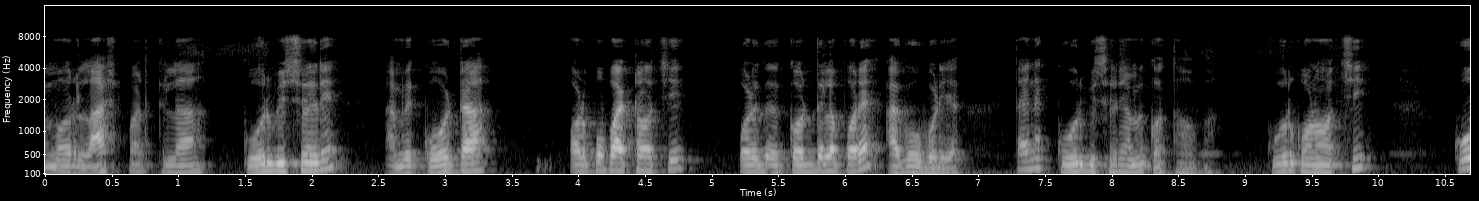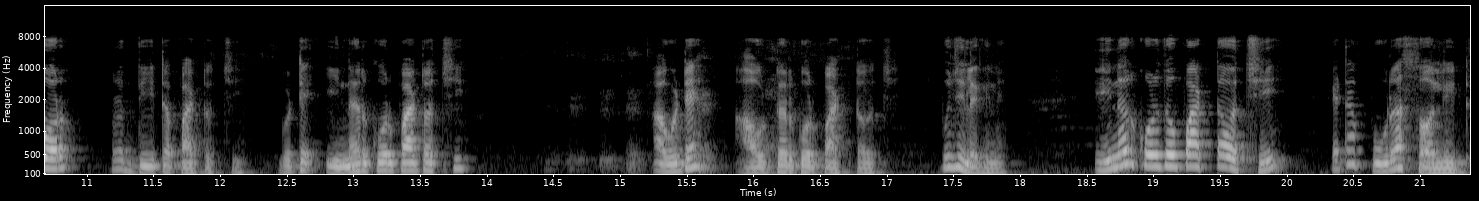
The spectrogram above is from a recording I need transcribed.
ଆମର ଲାଷ୍ଟ ପାର୍ଟ ଥିଲା କୋର୍ ବିଷୟରେ ଆମେ କୋର୍ଟା ଅଳ୍ପ ପାଠ ଅଛି କରିଦେଲା ପରେ ଆଗକୁ ବଢ଼ିବା ତାହେଲେ କୋର୍ ବିଷୟରେ ଆମେ କଥା ହେବା କୋର୍ କ'ଣ ଅଛି କୋର୍ର ଦୁଇଟା ପାର୍ଟ ଅଛି ଗୋଟେ ଇନର୍ କୋର୍ ପାର୍ଟ ଅଛି ଆଉ ଗୋଟେ ଆଉଟର୍ କୋର୍ ପାର୍ଟଟା ଅଛି ବୁଝିଲେ କି ନାହିଁ ଇନର୍ କୋର୍ ଯେଉଁ ପାର୍ଟଟା ଅଛି ଏଇଟା ପୁରା ସଲିଡ଼୍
